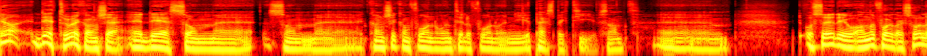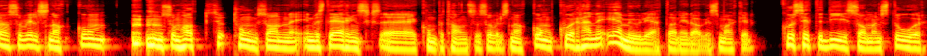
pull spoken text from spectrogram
Ja, det tror jeg kanskje er det som, som kanskje kan få noen til å få noen nye perspektiv, sant. Og så er det jo andre foredragsholdere som vil snakke om, som har tung sånn investeringskompetanse, som vil snakke om hvor henne er mulighetene i dagens marked. Hvor sitter de som en stor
